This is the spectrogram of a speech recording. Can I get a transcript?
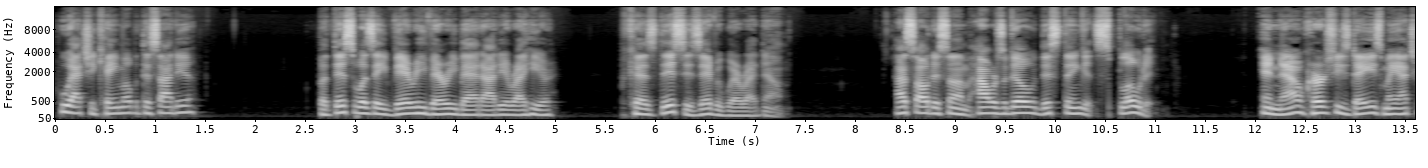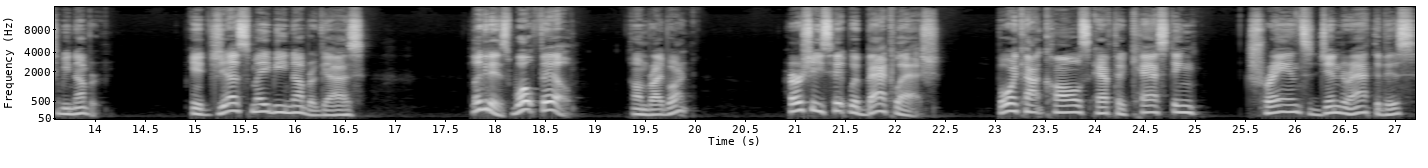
who actually came up with this idea. But this was a very, very bad idea right here because this is everywhere right now. I saw this um hours ago. This thing exploded. And now Hershey's days may actually be numbered. It just may be numbered, guys. Look at this. Woke fell on Breitbart. Hershey's hit with backlash. Boycott calls after casting transgender activists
